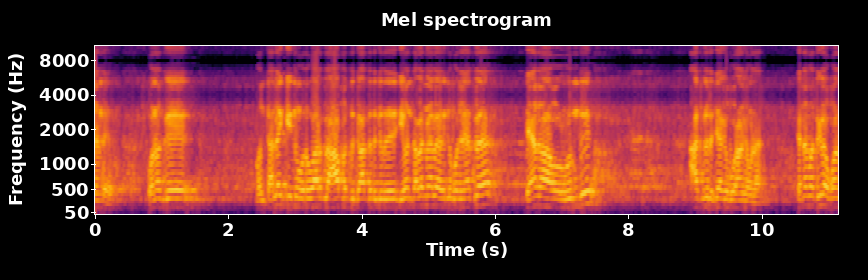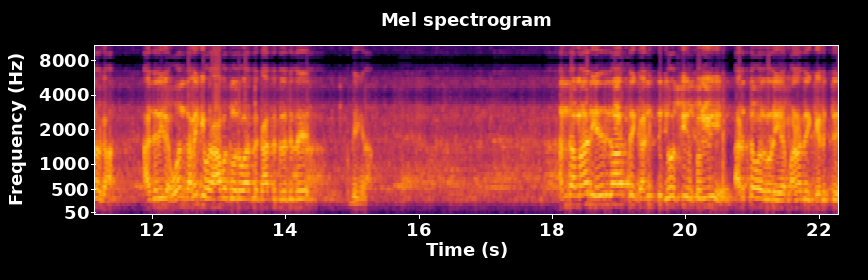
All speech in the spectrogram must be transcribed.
ஏண்டு உனக்கு உன் தலைக்கு இன்னும் ஒரு வாரத்துல ஆபத்து காத்திருக்குது. இவன் தலை மேல இன்னும் கொஞ்ச நேரத்துல தேங்காய் உருந்து ஆஸ்பத்திரியில் சேர்க்க போறாங்க அவனை தென்னை மரத்துக்குள்ள உட்காந்துருக்கான் அது தெரியல உன் தலைக்கு ஒரு ஆபத்து ஒரு வாரத்துல காத்துட்டு இருக்குது அப்படிங்கிறான். அந்த மாதிரி எதிர்காலத்தை கணித்து ஜோசியம் சொல்லி அடுத்தவர்களுடைய மனதை கெடுத்து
